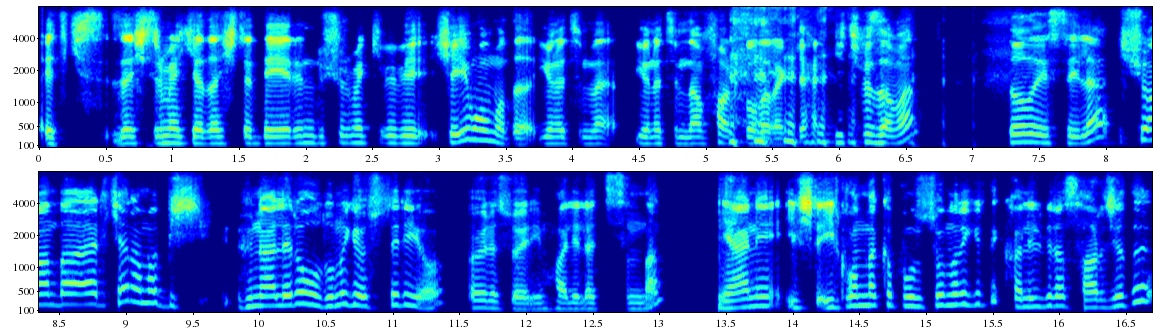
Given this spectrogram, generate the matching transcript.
etkisizleştirmek ya da işte değerini düşürmek gibi bir şeyim olmadı yönetimle yönetimden farklı olarak yani hiçbir zaman. Dolayısıyla şu an daha erken ama bir hünerleri olduğunu gösteriyor. Öyle söyleyeyim Halil açısından. Yani işte ilk 10 dakika pozisyonlara girdik. Halil biraz harcadı.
